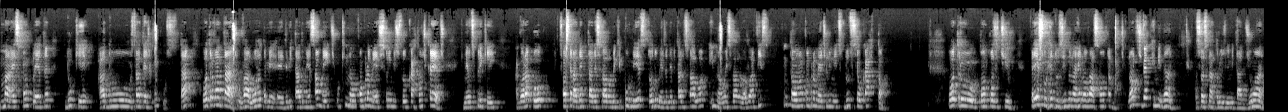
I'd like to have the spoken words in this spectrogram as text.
mais completa do que a do Estratégia Concurso, tá? Outra vantagem, o valor é debitado mensalmente, o que não compromete o limite do cartão de crédito, que nem eu te expliquei agora há pouco, só será debitado esse valor aqui por mês, todo mês é debitado esse valor, e não esse valor à vista, então não compromete o limite do seu cartão. Outro ponto positivo, preço reduzido na renovação automática. Na hora que estiver terminando a sua assinatura de limitado de um ano,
